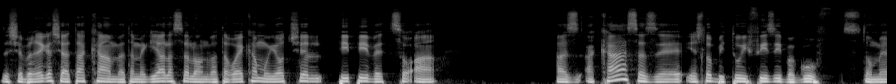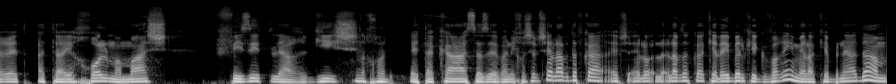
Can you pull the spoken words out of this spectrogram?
זה שברגע שאתה קם ואתה מגיע לסלון ואתה רואה כמויות של פיפי וצואה, אז הכעס הזה, יש לו ביטוי פיזי בגוף. זאת אומרת, אתה יכול ממש פיזית להרגיש נכון. את הכעס הזה, ואני חושב שלאו דווקא, לא, לאו דווקא כלייבל כגברים, אלא כבני אדם.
